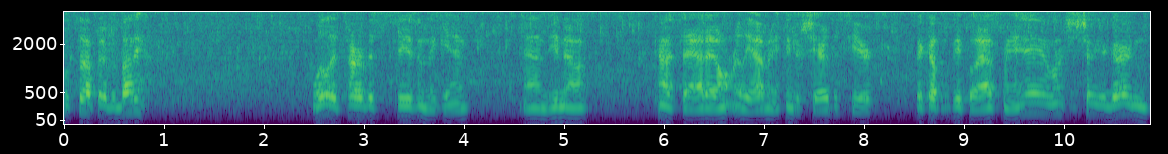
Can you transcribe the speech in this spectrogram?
What's up, everybody? Well, it's harvest season again, and you know, kind of sad. I don't really have anything to share this year. A couple people asked me, "Hey, why don't you show your garden?"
